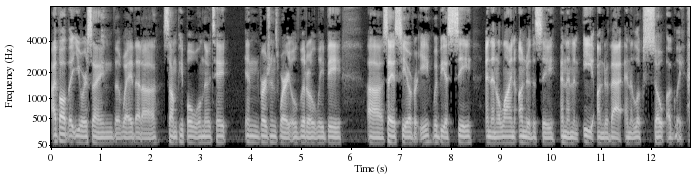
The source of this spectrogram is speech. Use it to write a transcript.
I thought that you were saying the way that uh, some people will notate inversions where it'll literally be, uh, say, a C over E would be a C and then a line under the C and then an E under that. And it looks so ugly.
